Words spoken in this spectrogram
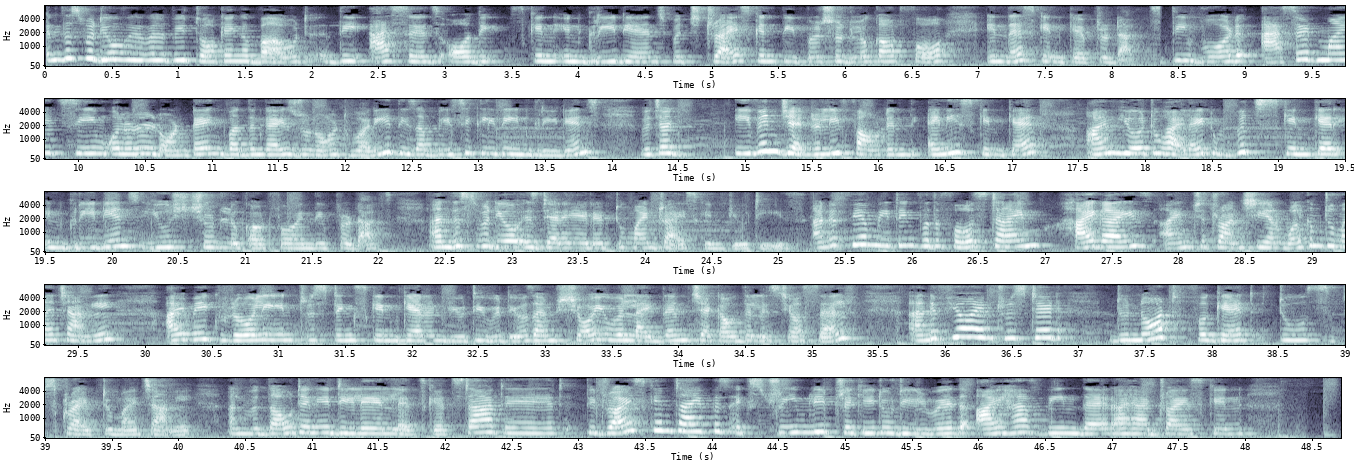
In this video, we will be talking about the acids or the skin ingredients which dry skin people should look out for in their skincare products. The word acid might seem a little daunting, but then guys do not worry. These are basically the ingredients which are even generally found in any skincare i'm here to highlight which skincare ingredients you should look out for in the products. And this video is dedicated to my dry skin beauties. And if we are meeting for the first time hi guys i'm chitranshi and welcome to my channel. I make really interesting skincare and beauty videos. I'm sure you will like them. Check out the list yourself. And if you're interested do not forget to subscribe to my channel. And without any delay let's get started. The dry skin type is extremely tricky to deal with. I have been there. I had dry skin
